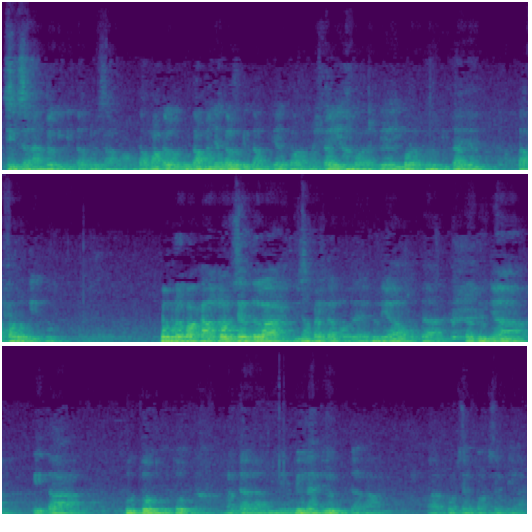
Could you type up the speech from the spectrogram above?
siksaan bagi kita bersama. Utama kalau utamanya kalau kita melihat para masyayikh, para kiai, para guru kita yang tafaruk itu. Beberapa hal konsep telah disampaikan oleh beliau dan tentunya kita butuh untuk mendalami lebih lanjut dalam konsep-konsep uh, yang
